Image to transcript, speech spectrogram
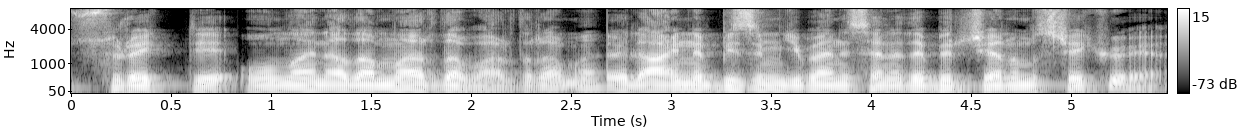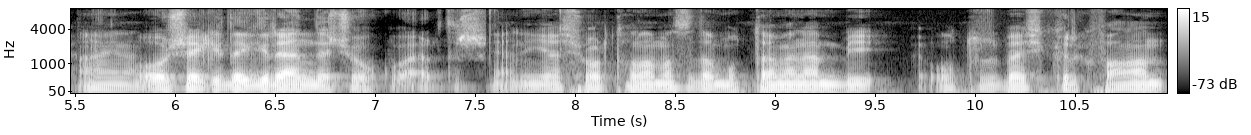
sürekli online adamlar da vardır ama öyle aynı bizim gibi hani senede bir canımız çekiyor ya. Aynen. O şekilde giren de çok vardır. Yani yaş ortalaması da muhtemelen bir 35-40 falan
